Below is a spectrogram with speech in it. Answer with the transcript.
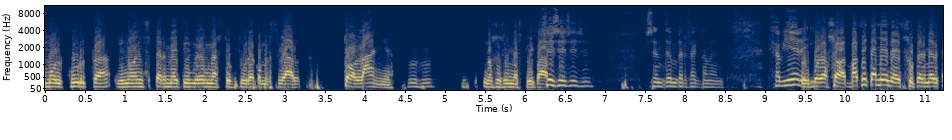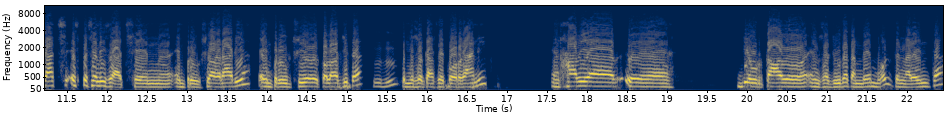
molt curta i no ens permet tindre una estructura comercial tot l'any. Uh -huh. No sé si m'he explicat. Sí, sí, sí. sí. S'entén perfectament. Javier... Sí, però això, bàsicament és supermercats especialitzats en, en producció agrària, en producció ecològica, uh -huh. com és el cas de Coorgànic. En Javier eh, Hurtado ens ajuda també molt en la venda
